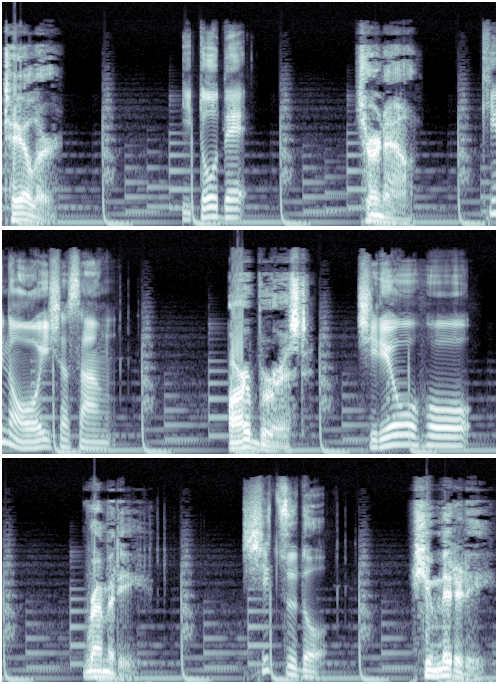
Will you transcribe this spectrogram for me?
tailor, 人手、turnout, 木のお医者さん、arborist, 治療法、remedy, 湿度、humidity,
